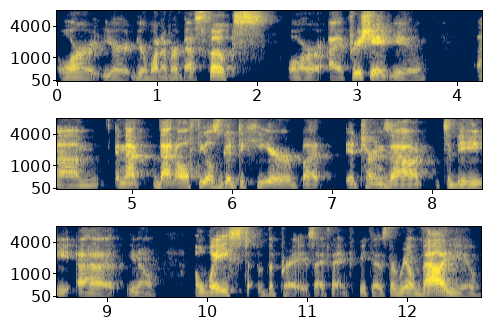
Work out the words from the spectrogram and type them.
or you're, you're one of our best folks, or I appreciate you. Um, and that, that all feels good to hear, but it turns out to be, uh, you know, a waste of the praise, I think, because the real value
